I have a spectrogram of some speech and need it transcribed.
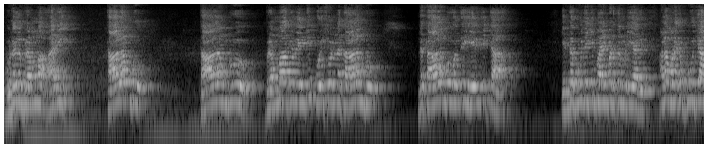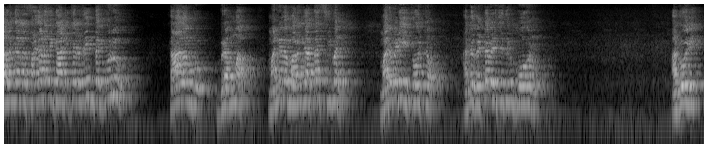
உடல் பிரம்மா அரி. தாளம்பு தாளம்பு. பிரம்மாக்கு வேண்டி பொய் சொன்ன தாளம்பு. இந்த தாளம்பு வந்து எரிஞ்சிட்டா எந்த பூஜைக்கும் பயன்படுத்த முடியாது. ஆனா உனக்கு பூஜை அலங்கார சகலதை காட்டி தருது இந்த குரு. தாளம்பு பிரம்மா. மண்ணில் மறைஞ்சாதான் சிவன். மறுபடி தோற்றம். அந்த வெட்ட வெளிச்சத்துக்கு போகணும். அகோரி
